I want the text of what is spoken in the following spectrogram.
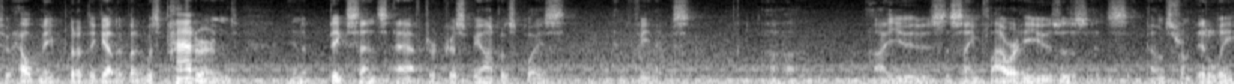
to help me put it together. But it was patterned in a big sense after Chris Bianco's place in Phoenix. Uh, I use the same flour he uses. It's, it comes from Italy.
